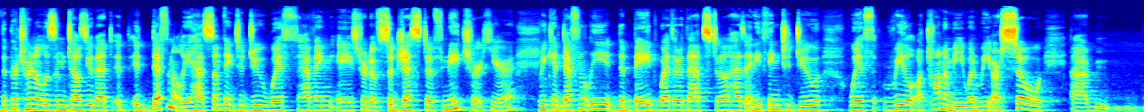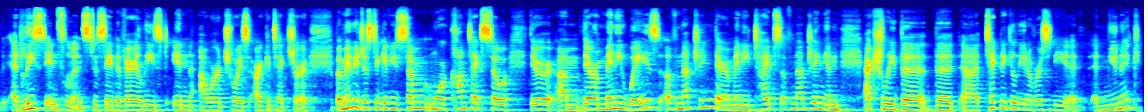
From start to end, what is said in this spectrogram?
the paternalism tells you that it, it, definitely has something to do with having a sort of suggestive nature here. We can definitely debate whether that still has anything to do with real autonomy when we are so um, at least influenced, to say the very least, in our choice architecture. But maybe just to give you some more context, so there um, there are many ways of nudging. There are many types of nudging, and actually, the the uh, technical university at, at Munich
